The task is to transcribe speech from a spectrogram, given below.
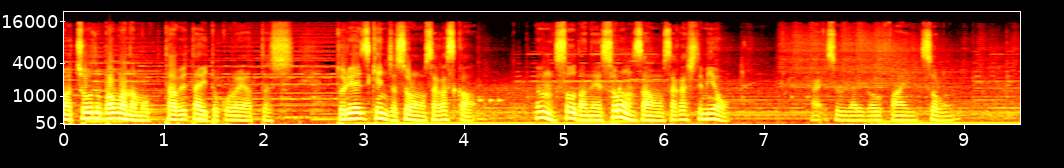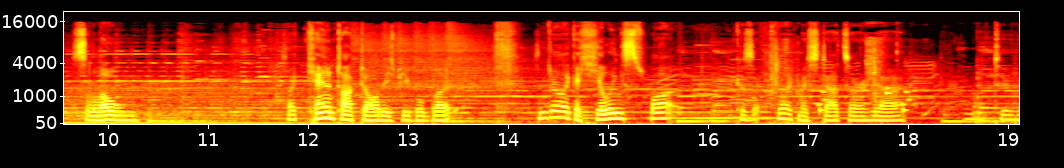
まあちょうどババナも食べたいところやったし、とりあえず賢者ソロンを探すか。うん、そうだね。ソロンさんを探してみよう。Alright, so we gotta go find ソロン。ソロン。So I can talk to all these people, but isn't there like a healing spot? Because I feel like my stats are, yeah, not too.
